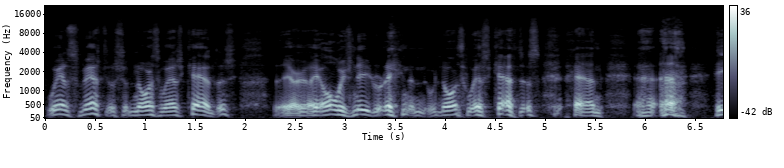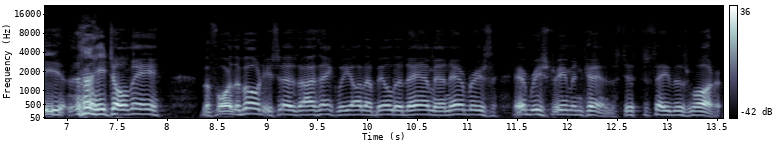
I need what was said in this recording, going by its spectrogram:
Wint Smith was from northwest Kansas. They're, they always need rain in northwest Kansas. And uh, he, he told me before the vote, he says, I think we ought to build a dam in every, every stream in Kansas just to save this water.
